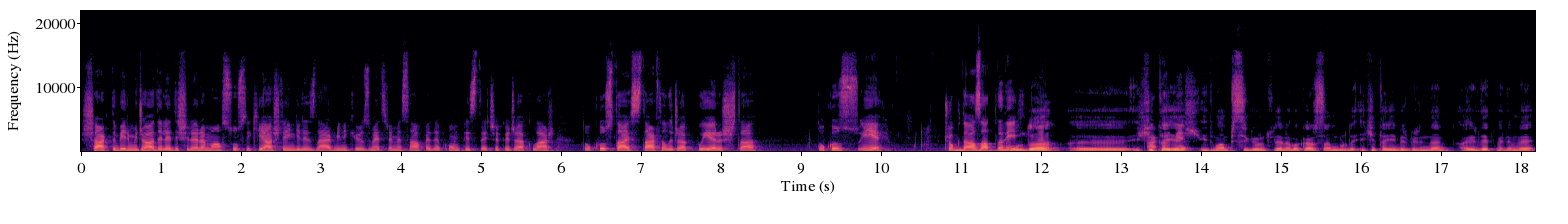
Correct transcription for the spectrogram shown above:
Şartlı bir mücadele dişilere mahsus iki yaşlı İngilizler 1200 metre mesafede kum piste çıkacaklar. 9 tay start alacak bu yarışta. 9 iyi. Çok da az atlı değil. Burada e, iki Farklı tayı bir. idman pisti görüntülerine bakarsan burada iki tayı birbirinden ayırt etmedim ve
